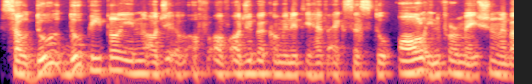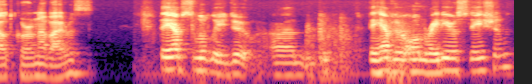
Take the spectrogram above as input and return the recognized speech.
So do do people in of, of Ojibwe community have access to all information about coronavirus? They absolutely do. Um, they have their own radio station,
